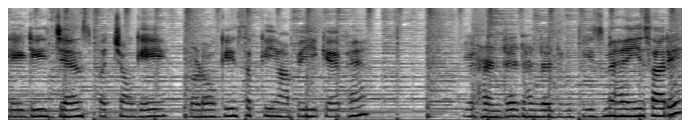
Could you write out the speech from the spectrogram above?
लेडीज़ जेंट्स बच्चों के, बड़ों के, सबके यहाँ पे ये कैप हैं। ये हंड्रेड हंड्रेड रुपीज़ में हैं ये सारे।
